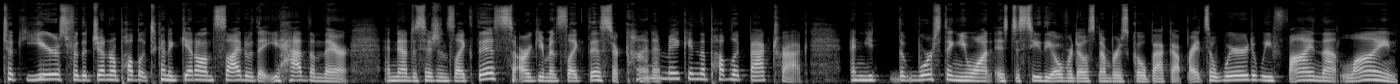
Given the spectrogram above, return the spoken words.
Took years for the general public to kind of get on side with it. You had them there. And now decisions like this, arguments like this, are kind of making the public backtrack. And you, the worst thing you want is to see the overdose numbers go back up, right? So, where do we find that line?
